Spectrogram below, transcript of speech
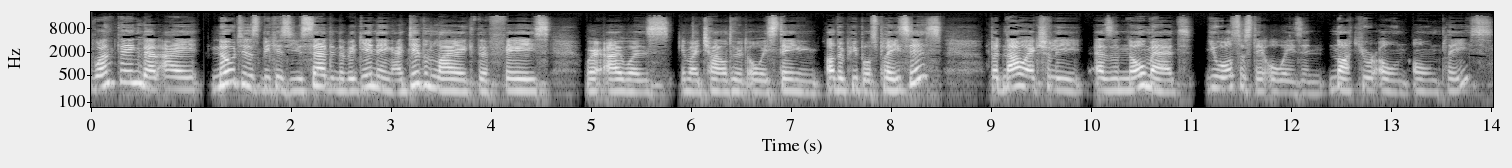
One thing that I noticed because you said in the beginning, I didn't like the phase where I was in my childhood always staying in other people's places. But now, actually, as a nomad, you also stay always in not your own own place.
